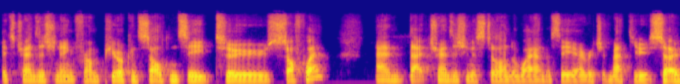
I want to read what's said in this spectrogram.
it's transitioning from pure consultancy to software. And that transition is still underway under CEO Richard Mathews. So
